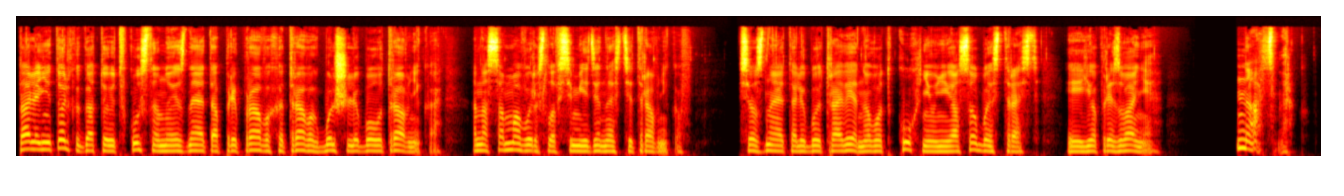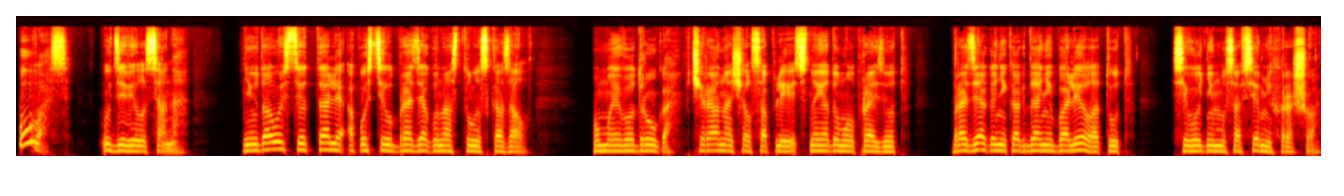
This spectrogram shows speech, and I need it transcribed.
Таля не только готовит вкусно, но и знает о приправах и травах больше любого травника — она сама выросла в семье династии травников. Все знает о любой траве, но вот кухня у нее особая страсть и ее призвание. «Насморк! У вас!» — удивилась она. Неудовольствие Таля опустил бродягу на стул и сказал. «У моего друга. Вчера начал сопливить, но я думал, пройдет. Бродяга никогда не болел, а тут сегодня ему совсем нехорошо.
